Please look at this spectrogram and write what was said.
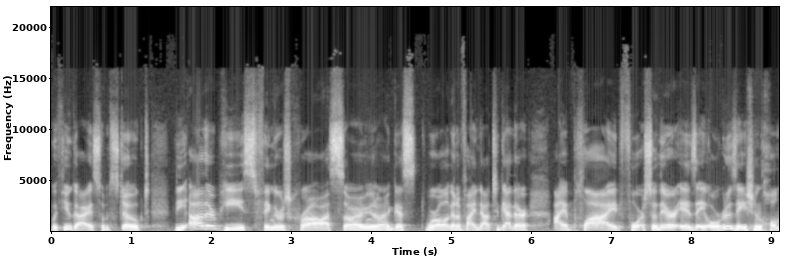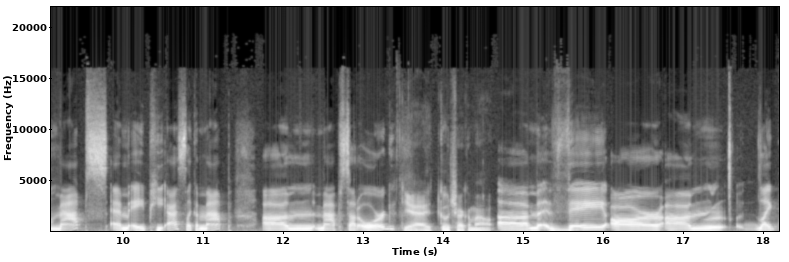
with you guys. So I'm stoked. The other piece, fingers crossed. So you know, I guess we're all going to find out together. I applied for. So there is a organization called MAPS, M A P S, like a map, um, maps.org yeah, go check them out. um, they are um, like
